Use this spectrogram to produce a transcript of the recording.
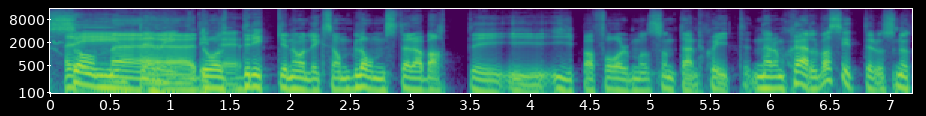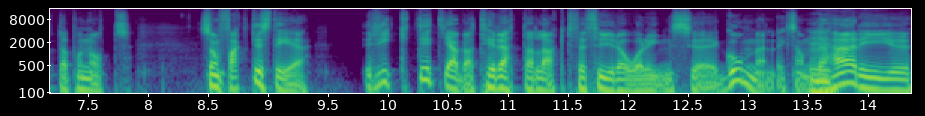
som eh, då det. dricker någon liksom blomsterrabatt i, i IPA-form och sånt där skit. När de själva sitter och snuttar på något som faktiskt är riktigt jävla tillrättalagt för fyraåringsgommen. Liksom. Mm. Det här är ju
